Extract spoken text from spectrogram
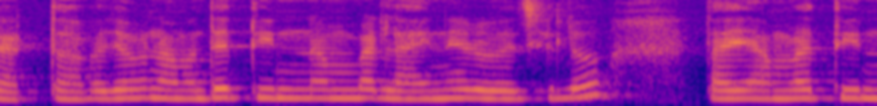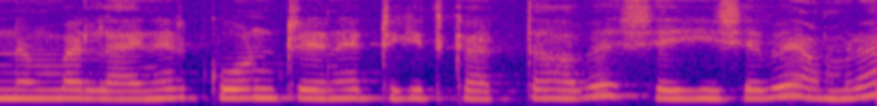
কাটতে হবে। যেমন আমাদের তিন নম্বর লাইনে রয়েছিল, তাই আমরা তিন নম্বর লাইনের কোন ট্রেনের টিকিট কাটতে হবে সেই হিসেবে আমরা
